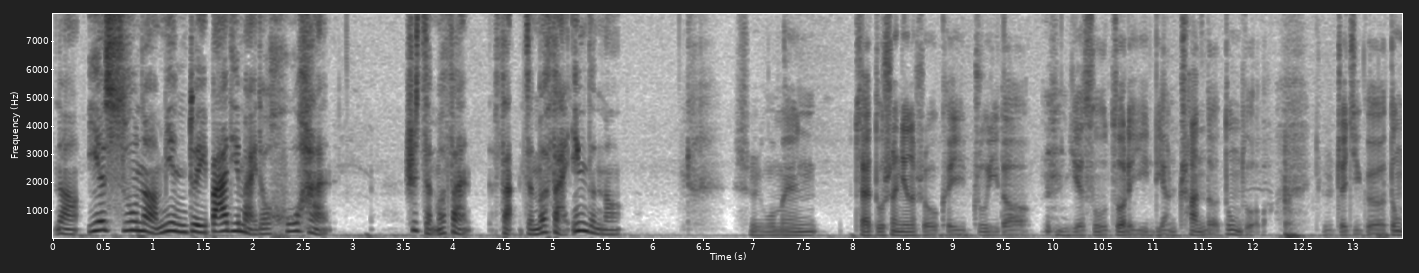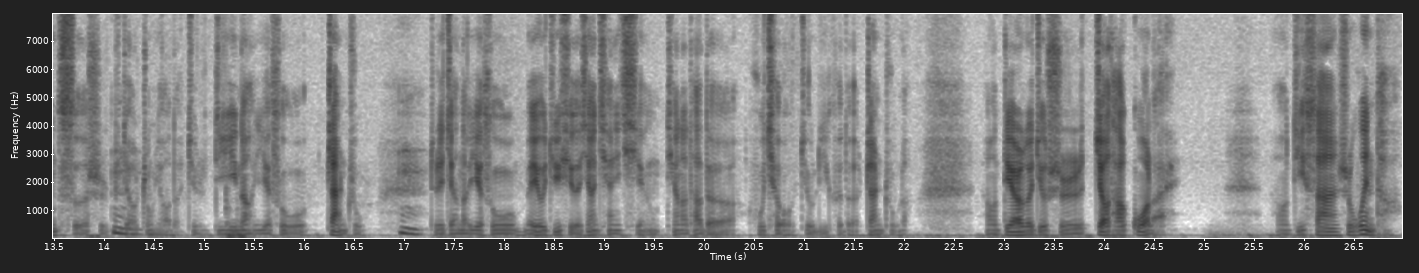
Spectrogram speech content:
那耶稣呢，面对巴蒂买的呼喊，是怎么反反怎么反应的呢？是我们在读圣经的时候可以注意到，耶稣做了一连串的动作吧，就是这几个动词是比较重要的。就是第一呢，耶稣站住，嗯这里讲到耶稣没有继续的向前行，听到他的呼求就立刻的站住了。然后第二个就是叫他过来，然后第三是问他，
